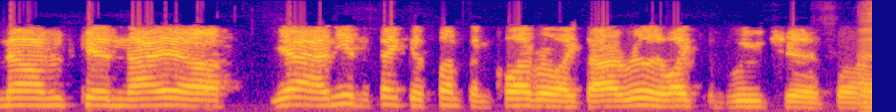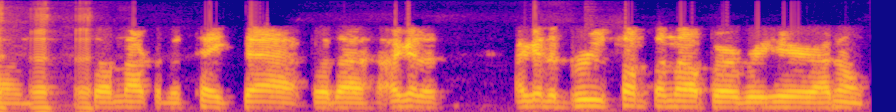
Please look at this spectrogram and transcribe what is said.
no, I'm just kidding. I, uh, yeah, I need to think of something clever like that. I really like the blue chip, um, so I'm not going to take that. But uh, I gotta, I gotta brew something up over here. I don't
